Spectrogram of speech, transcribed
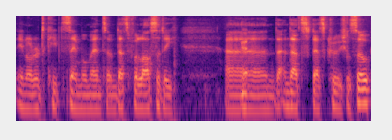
in order to keep the same momentum. That's velocity, and yeah. and that's that's crucial. So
